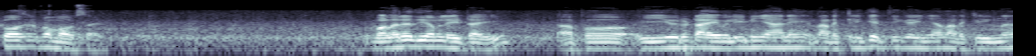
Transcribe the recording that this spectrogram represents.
close it from outside വളരെയധികം ലേറ്റായി. അപ്പോൾ ഈ ഒരു ടൈമിൽ ഇനി ഞാൻ നടക്കിലേക്ക് എത്തിക്കഴിഞ്ഞാൽ നടക്കിൽ നിന്ന്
